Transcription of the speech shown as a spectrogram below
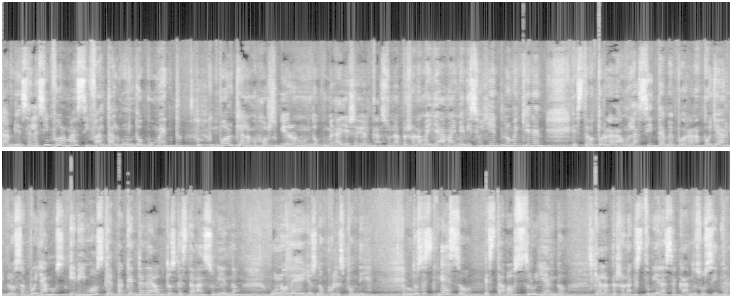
también se les informa si falta algún documento, porque a lo mejor subieron un documento. Ayer se dio el caso, una persona me llama y me dice, oye, no me quieren este, otorgar aún la cita, ¿me podrán apoyar? Los apoyamos y vimos que el paquete de autos que estaban subiendo, uno de ellos no correspondía. Entonces, eso estaba obstruyendo que a la persona que estuviera sacando su cita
